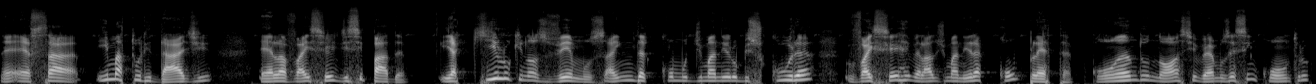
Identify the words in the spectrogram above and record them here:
né, essa imaturidade, ela vai ser dissipada. E aquilo que nós vemos ainda como de maneira obscura vai ser revelado de maneira completa quando nós tivermos esse encontro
